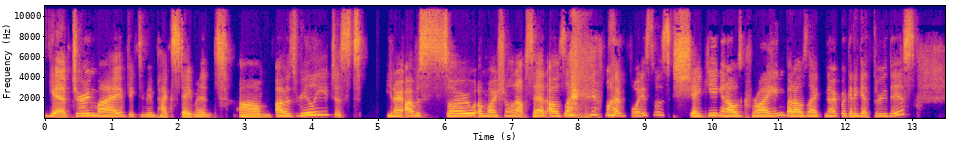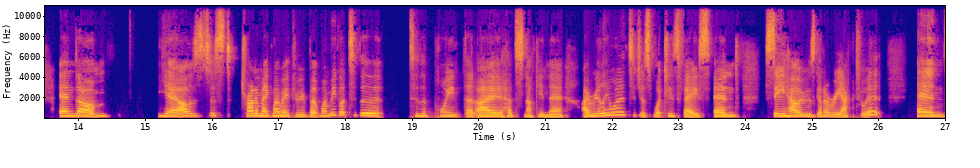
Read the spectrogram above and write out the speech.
yeah, during my victim impact statement, um, I was really just, you know, I was so emotional and upset. I was like, my voice was shaking and I was crying, but I was like, nope, we're going to get through this. And um, yeah, I was just trying to make my way through. But when we got to the to the point that I had snuck in there, I really wanted to just watch his face and see how he was going to react to it. And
